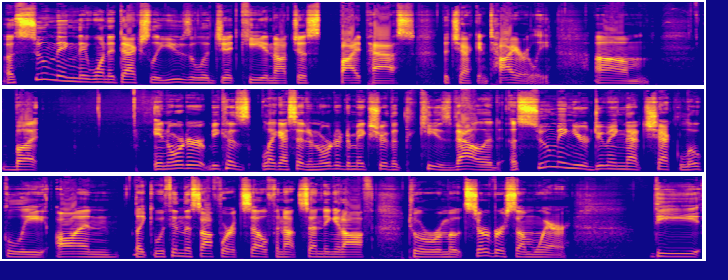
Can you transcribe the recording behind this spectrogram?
assuming they wanted to actually use a legit key and not just bypass the check entirely. Um, but in order because like i said in order to make sure that the key is valid assuming you're doing that check locally on like within the software itself and not sending it off to a remote server somewhere the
